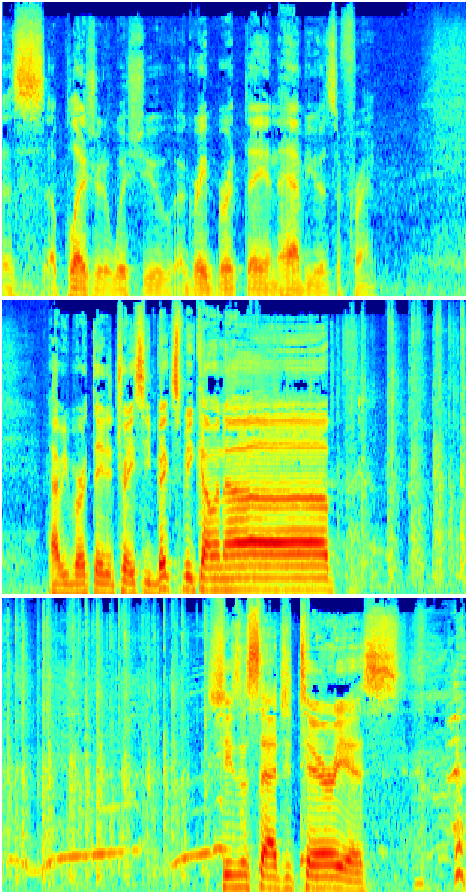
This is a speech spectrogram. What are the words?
it's a pleasure to wish you a great birthday and to have you as a friend. Happy birthday to Tracy Bixby coming up. She's a Sagittarius. Happy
